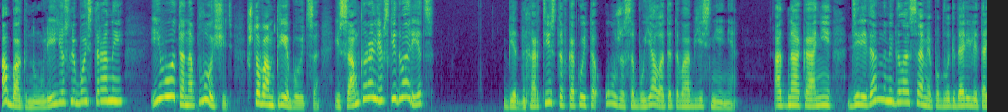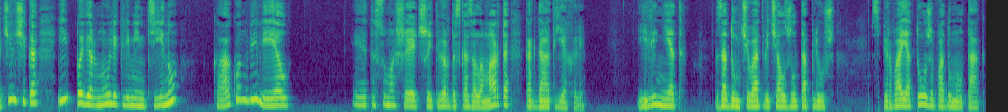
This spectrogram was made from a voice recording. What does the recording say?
обогнули ее с любой стороны, и вот она площадь, что вам требуется, и сам королевский дворец. Бедных артистов какой-то ужас обуял от этого объяснения. Однако они деревянными голосами поблагодарили точильщика и повернули Клементину, как он велел. «Это сумасшедший», — твердо сказала Марта, когда отъехали. «Или нет», — задумчиво отвечал Желтоплюш. «Сперва я тоже подумал так.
